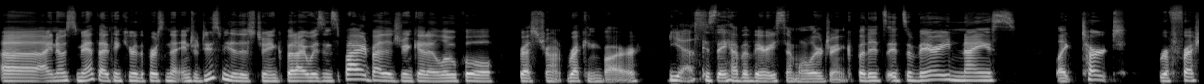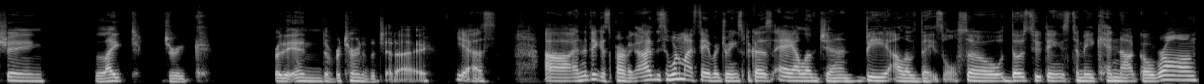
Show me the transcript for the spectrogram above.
Uh, I know Samantha, I think you're the person that introduced me to this drink, but I was inspired by the drink at a local restaurant, Wrecking Bar. Yes. Because they have a very similar drink. But it's it's a very nice like tart, refreshing, light drink for the end of Return of the Jedi. Yes. Uh, and I think it's perfect. I, it's one of my favorite drinks because A, I love gin, B, I love basil. So those two things to me cannot go wrong.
